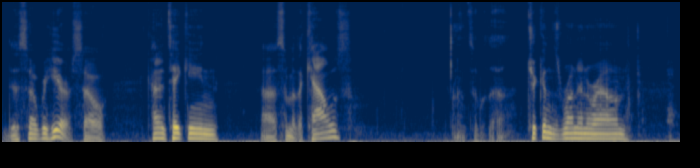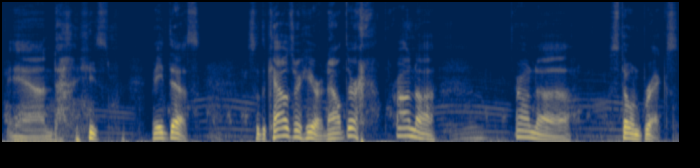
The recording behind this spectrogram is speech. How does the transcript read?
this over here. So kind of taking uh, some of the cows and some of the chickens running around and he's made this. So the cows are here. Now they're they're on uh they're on uh stone bricks.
